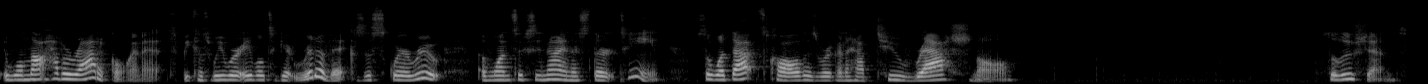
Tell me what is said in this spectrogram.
it will not have a radical in it, because we were able to get rid of it, because the square root of 169 is 13. So what that's called is we're going to have two rational solutions.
